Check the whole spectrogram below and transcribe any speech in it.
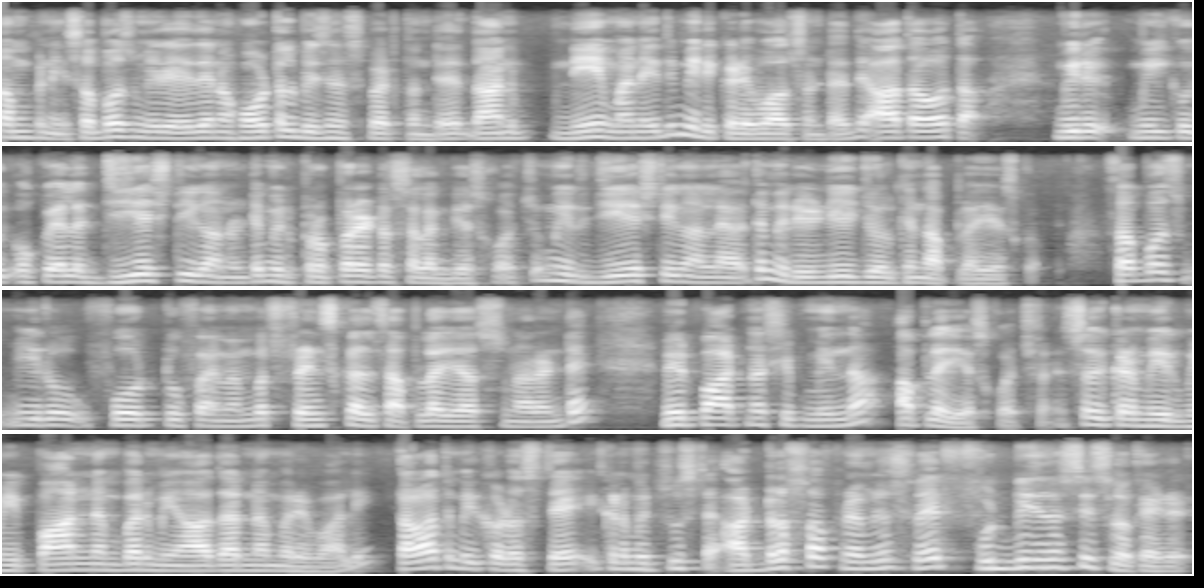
కంపెనీ సపోజ్ మీరు ఏదైనా హోటల్ బిజినెస్ పెడుతుంటే దాని నేమ్ అనేది మీరు ఇక్కడ ఇవ్వాల్సి ఉంటుంది. ఆ తర్వాత మీరు మీకు ఒకవేళ జిఎస్టీ కానీ ఉంటే మీరు ప్రొపరేటర్ సెలెక్ట్ చేసుకోవచ్చు. మీరు జిఎస్టీ కానీ లేకపోతే మీరు ఇండివిజువల్ కింద అప్లై చేసుకోవచ్చు. సపోజ్ మీరు four to five members friends కలిసి అప్లై చేస్తున్నారంటే మీరు పార్ట్నర్షిప్ మీద అప్లై చేసుకోవచ్చు ఫ్రెండ్స్ సో ఇక్కడ మీరు మీ పాన్ నెంబర్ మీ ఆధార్ నెంబర్ ఇవ్వాలి. తర్వాత మీరు ఇక్కడ వస్తే ఇక్కడ మీరు చూస్తే address of premises where food business is located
